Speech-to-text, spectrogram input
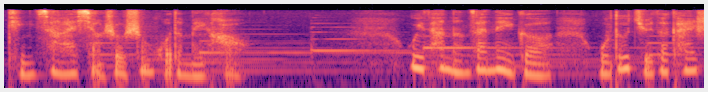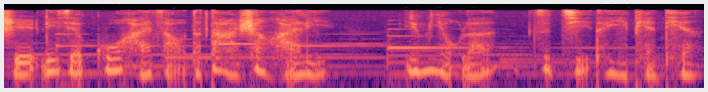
停下来享受生活的美好，为他能在那个我都觉得开始理解郭海藻的大上海里，拥有了自己的一片天，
